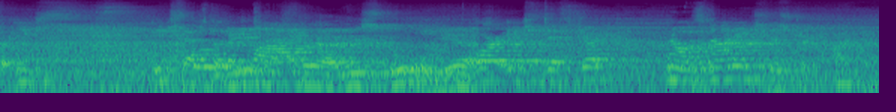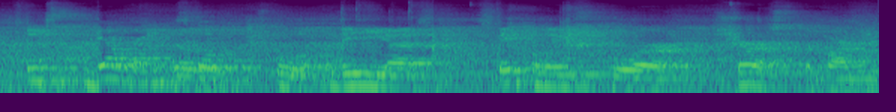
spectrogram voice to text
for each, each school that Each is for every school, yeah. or each district, No, it's not each district. each building, school. Building, School, the uh, state police or sheriff's department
